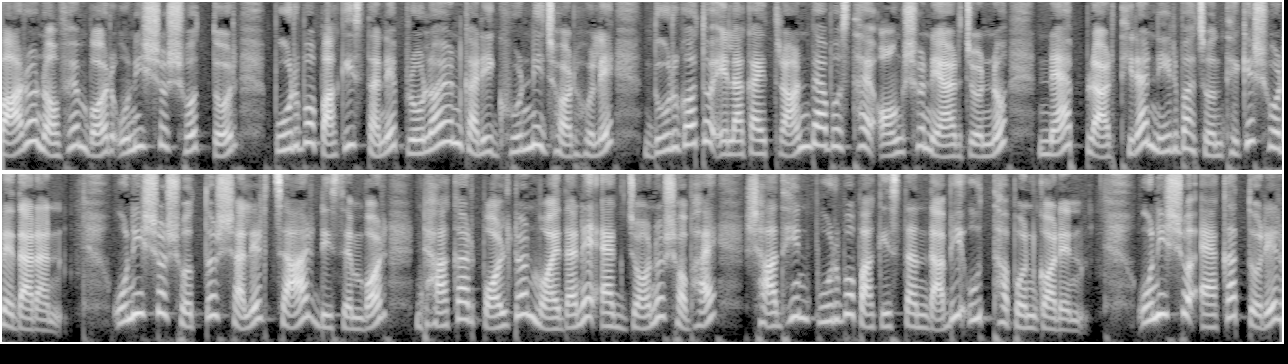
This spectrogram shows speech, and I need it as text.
বারো নভেম্বর উনিশশো সত্তর পূর্ব পাকিস্তানে প্রলয়নকারী ঘূর্ণিঝড় হলে দুর্গত এলাকায় ত্রাণ ব্যবস্থায় অংশ নেয়ার জন্য ন্যাপ প্রার্থীরা নির্বাচন থেকে সরে দাঁড়ান। উনিশশো সত্তর সালের চার ডিসেম্বর ঢাকার পল্টন ময়দানে এক জনসভায় স্বাধীন পূর্ব পাকিস্তান দাবি উত্থাপন করেন। উনিশশো একাত্তরের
